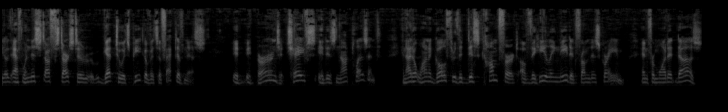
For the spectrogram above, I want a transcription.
You know, when this stuff starts to get to its peak of its effectiveness, it, it burns, it chafes, it is not pleasant. And I don't want to go through the discomfort of the healing needed from this cream and from what it does.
